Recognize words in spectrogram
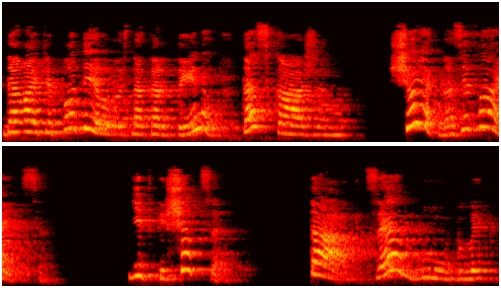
Давайте подивимось на картину та скажемо, що як називається. Дітки, що це? Так, це бублик.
